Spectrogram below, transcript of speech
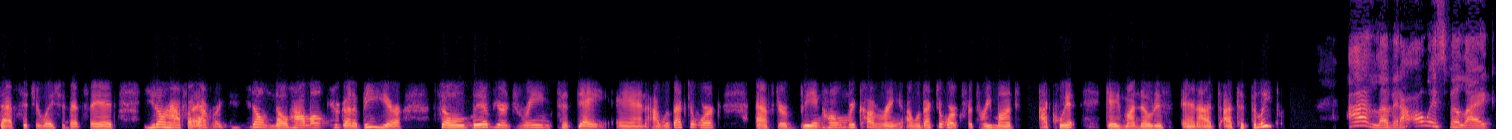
that situation that said you don't have forever. You don't know how long you're going to be here. So live your dream today. And i went back to work after being home recovering. I went back to work for three months. I quit gave my notice and i, I took the leap I love it. I always feel like,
